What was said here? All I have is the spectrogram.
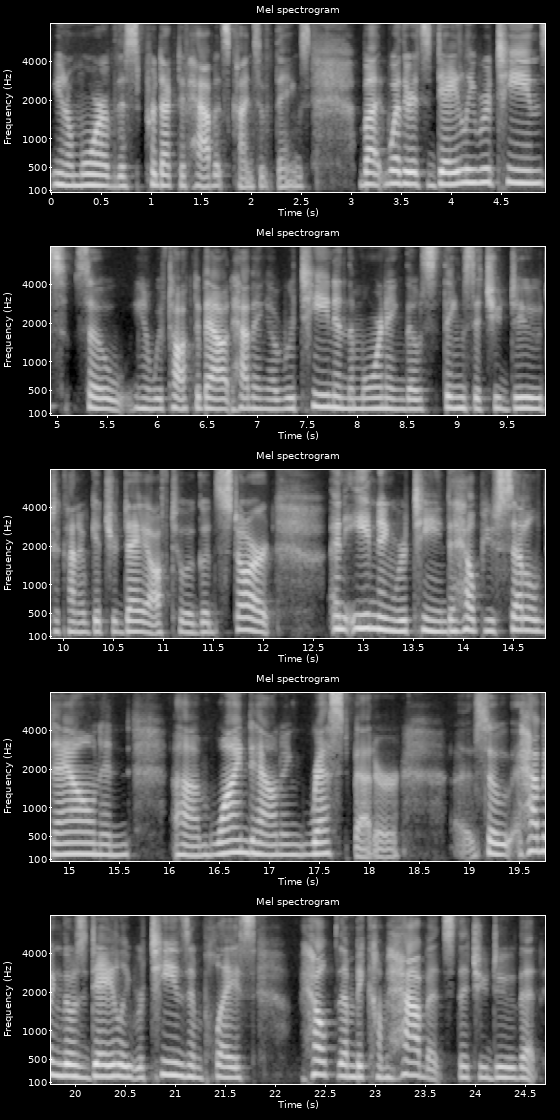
you know more of this productive habits kinds of things. But whether it's daily routines so you know we've talked about having a routine in the morning those things that you do to kind of get your day off to a good start an evening routine to help you settle down and um, wind down and rest better. Uh, so having those daily routines in place help them become habits that you do that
